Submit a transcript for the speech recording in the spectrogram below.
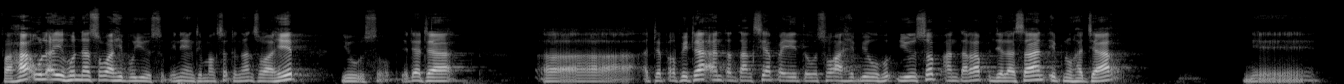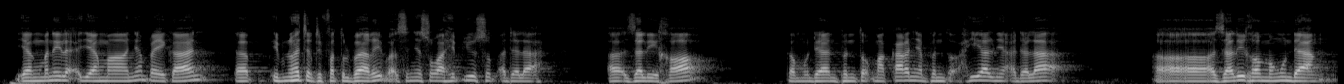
Fahaulai hunna Yusuf. Ini yang dimaksud dengan suwahib Yusuf. Jadi ada uh, ada perbedaan tentang siapa itu suwahib Yusuf antara penjelasan Ibnu Hajar ini, yang menilai yang menyampaikan uh, Ibnu Hajar di Fathul Bari bahasanya suwahib Yusuf adalah uh, Zalikha kemudian bentuk makarnya bentuk hialnya adalah uh, mengundang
